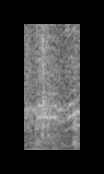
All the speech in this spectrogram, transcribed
Amen.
